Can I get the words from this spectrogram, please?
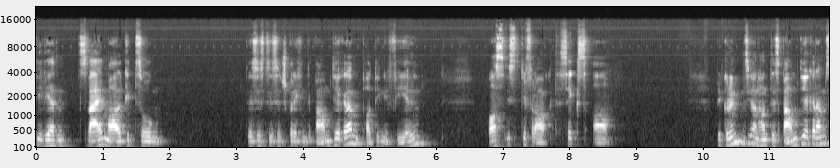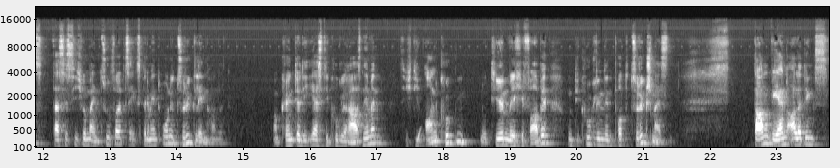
die werden zweimal gezogen. Das ist das entsprechende Baumdiagramm. Ein paar Dinge fehlen. Was ist gefragt? 6a. Begründen Sie anhand des Baumdiagramms, dass es sich um ein Zufallsexperiment ohne Zurücklegen handelt. Man könnte ja die erste Kugel rausnehmen, sich die angucken, notieren, welche Farbe und die Kugel in den Pott zurückschmeißen. Dann wären allerdings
